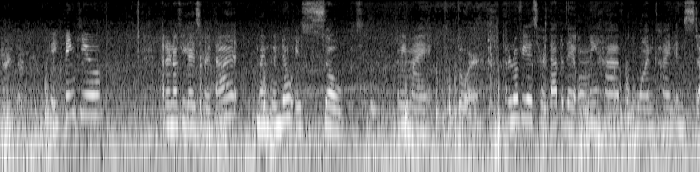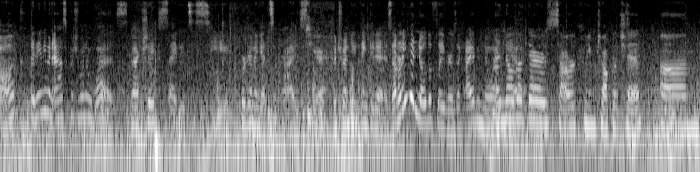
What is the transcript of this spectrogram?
Seventy. Okay, thank you. I don't know if you guys heard that. My window is soaked. I mean my door. I don't know if you guys heard that, but they only have one kind in stock. I didn't even ask which one it was. I'm actually excited to see. We're gonna get surprised here. Which one do you think it is? I don't even know the flavors. Like I have no idea. I know that there's sour cream chocolate chip, um,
